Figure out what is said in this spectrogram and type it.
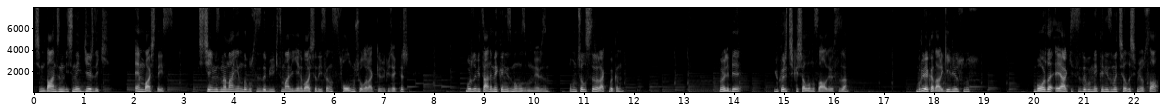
Şimdi dungeon'ın içine girdik. En baştayız. Çiçeğimizin hemen yanında bu sizde büyük ihtimalle yeni başladıysanız solmuş olarak gözükecektir. Burada bir tane mekanizmamız bulunuyor bizim. Bunu çalıştırarak bakın böyle bir yukarı çıkış alanı sağlıyor size. Buraya kadar geliyorsunuz. Bu arada eğer ki sizde bu mekanizma çalışmıyorsa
